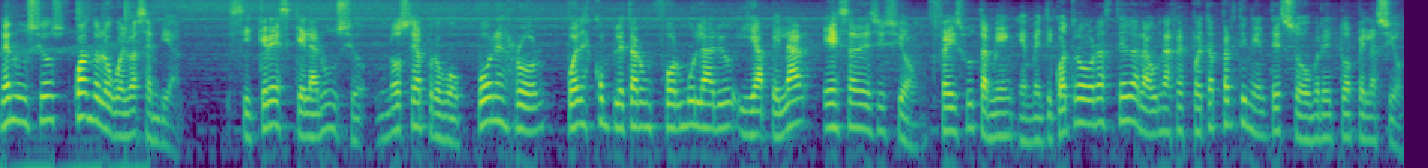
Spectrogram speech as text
de anuncios cuando lo vuelvas a enviar. Si crees que el anuncio no se aprobó por error, puedes completar un formulario y apelar esa decisión. Facebook también en 24 horas te dará una respuesta pertinente sobre tu apelación.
